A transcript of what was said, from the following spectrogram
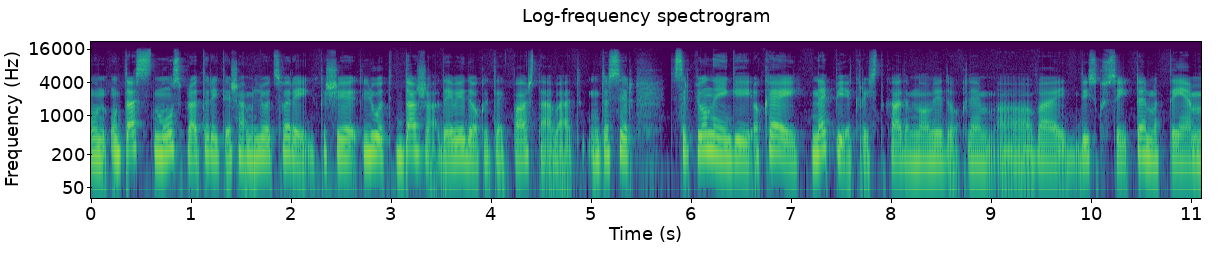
un, un tas, mūsuprāt, arī ir ļoti svarīgi, ka šie ļoti dažādie viedokļi tiek pārstāvēti. Un tas ir, tas ir pilnīgi ok, nepiekrist kādam no viedokļiem vai diskusiju tematiem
